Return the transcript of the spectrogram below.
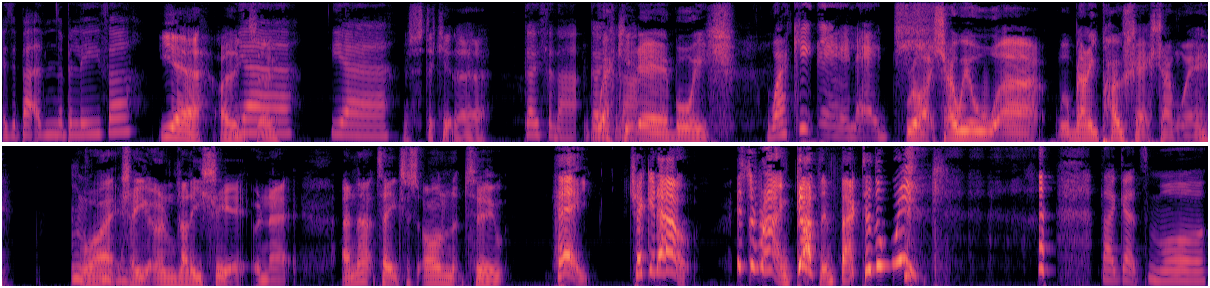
Is it better than The Believer? Yeah, I think so. yeah. Yeah. Just stick it there. Go for that. Go Work for it that. there, boys. Work it there, lads. Right, so we'll uh, we'll bloody post that somewhere. right, so you can bloody see it and that. And that takes us on to, hey, check it out! It's the Ryan Gosling fact of the week. that gets more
